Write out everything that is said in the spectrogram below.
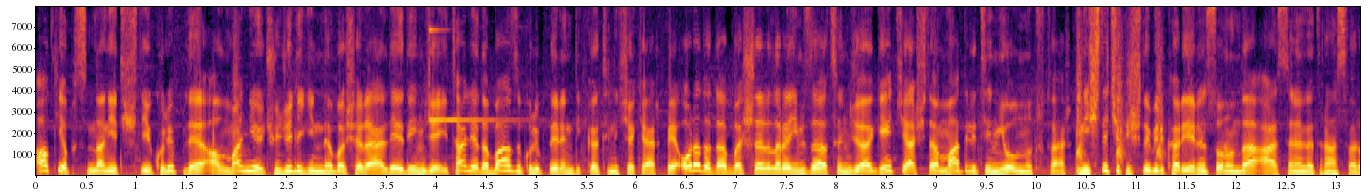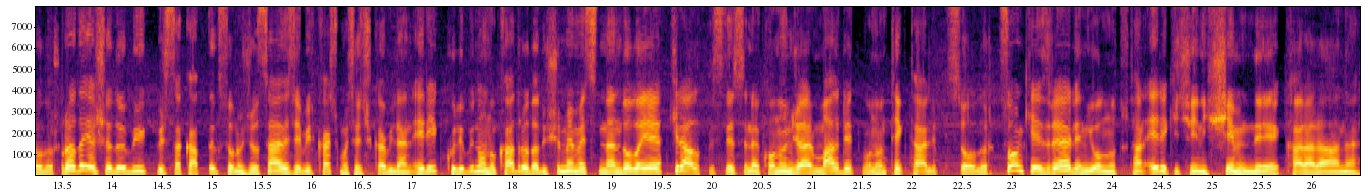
altyapısından yetiştiği kulüple Almanya 3. Liginde başarı elde edince İtalya'da bazı kulüplerin dikkatini çeker ve orada da başarılara imza atınca genç yaşta Madrid'in yolunu tutar. İnişte çıkışlı bir kariyerin sonunda Arsenal'e transfer olur. Burada yaşadığı büyük bir sakatlık sonucu sadece birkaç maça çıkabilen Erik, kulübün onu kadroda düşünmemesinden dolayı kiralık listesine konunca Madrid bunun tek taliplisi olur. Son kez Real'in yolunu tutan Erik için şimdi karar anı.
